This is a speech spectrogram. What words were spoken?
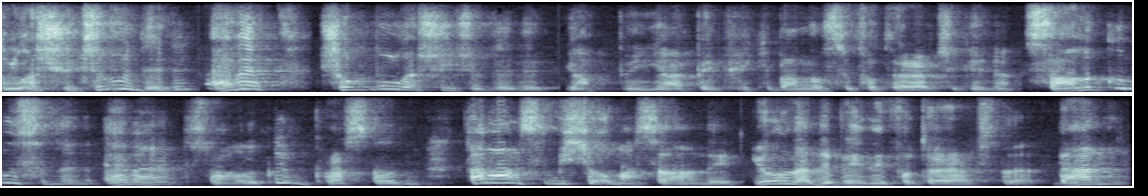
Bulaşıcı mı dedi? Evet çok bulaşıcı dedi. Yapmayın ya peki ben nasıl fotoğraf çekeceğim? Sağlıklı mısın dedi. Evet sağlıklıyım hastalığım. Tamam bir şey olmaz sana dedi. Yolladı beni fotoğrafçılar. Ben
